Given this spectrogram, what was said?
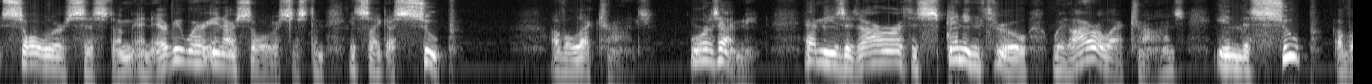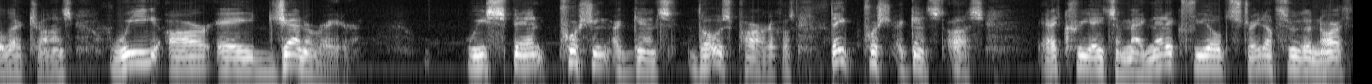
solar system and everywhere in our solar system, it's like a soup of electrons. Well, what does that mean? That means that our Earth is spinning through with our electrons in the soup of electrons. We are a generator. We spin pushing against those particles. They push against us. That creates a magnetic field straight up through the north,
